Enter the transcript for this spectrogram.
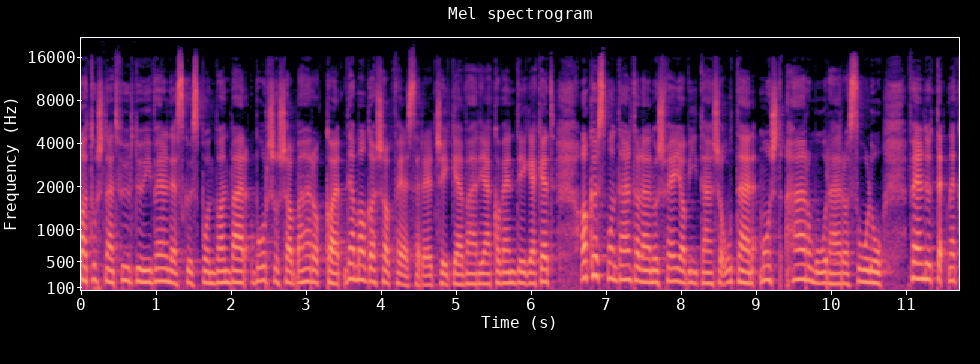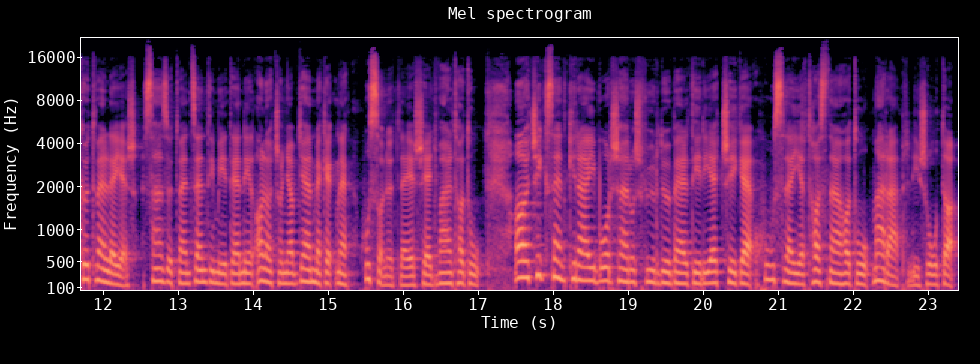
A Tusnád fürdői wellness központban bár borsosabb árakkal, de magasabb felszereltséggel várják a vendégeket. A központ általános feljavítása után most három órára szóló, felnőtteknek 50 lejes, 150 cm-nél alacsonyabb gyermekeknek 25 lejes egy váltható. A Csíkszent királyi borsáros fürdő beltéri egysége 20 leért használható már április óta.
